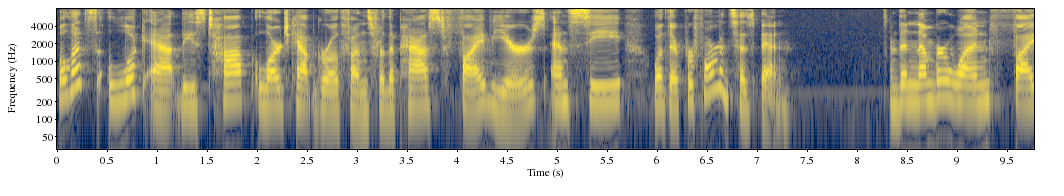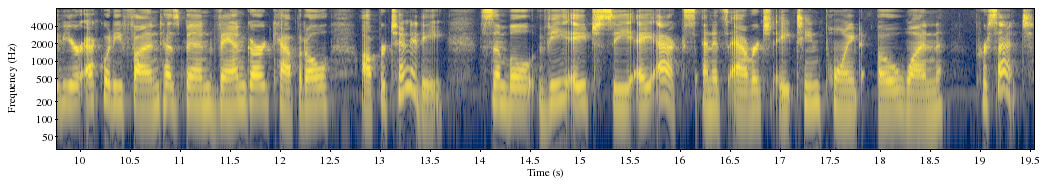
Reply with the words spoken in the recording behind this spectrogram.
Well, let's look at these top large cap growth funds for the past five years and see what their performance has been. The number one five year equity fund has been Vanguard Capital Opportunity, symbol VHCAX, and it's averaged 18.01%.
